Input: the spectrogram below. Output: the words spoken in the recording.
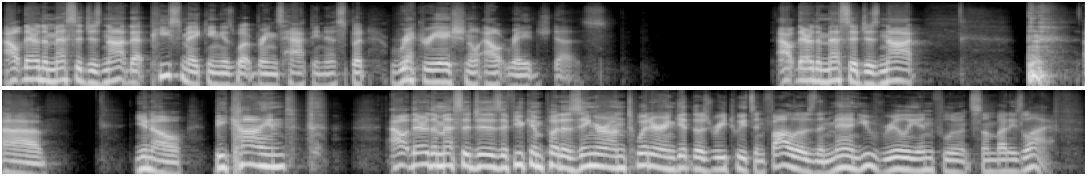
Out there, the message is not that peacemaking is what brings happiness, but recreational outrage does. Out there, the message is not, uh, you know, be kind. Out there, the message is if you can put a zinger on Twitter and get those retweets and follows, then man, you've really influenced somebody's life.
